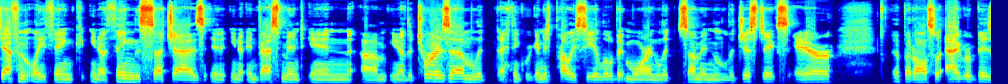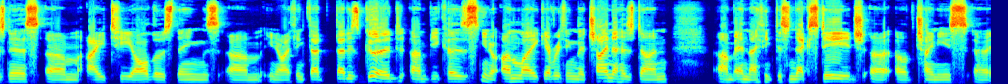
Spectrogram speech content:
definitely think you know things such as you know investment in um, you know the tourism. I think we're going to probably see a little bit more in some in logistics, air, but also agribusiness, um, IT, all those things. Um, you know, I think that that is good um, because you know, unlike everything that China has done, Um, and I think this next stage uh, of Chinese uh,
